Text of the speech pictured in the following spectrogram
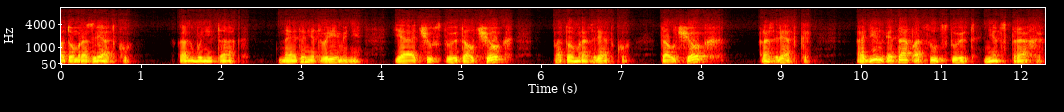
потом разрядку. Как бы не так, на это нет времени. Я чувствую толчок, потом разрядку. Толчок, разрядка. Один этап отсутствует, нет страха.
